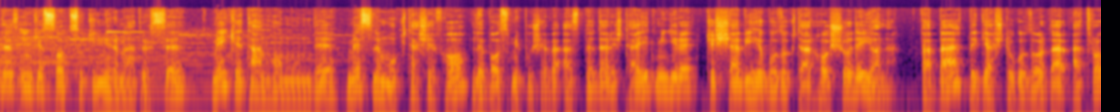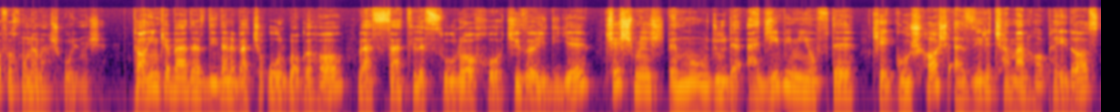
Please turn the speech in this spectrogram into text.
بعد از اینکه ساتسوکی میره مدرسه می که تنها مونده مثل مکتشف ها لباس میپوشه و از پدرش تایید می‌گیره که شبیه بزرگترها شده یا نه و بعد به گشت و گذار در اطراف خونه مشغول میشه. تا اینکه بعد از دیدن بچه قورباغه ها و سطل سوراخ و چیزای دیگه چشمش به موجود عجیبی میفته که گوشهاش از زیر چمنها پیداست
